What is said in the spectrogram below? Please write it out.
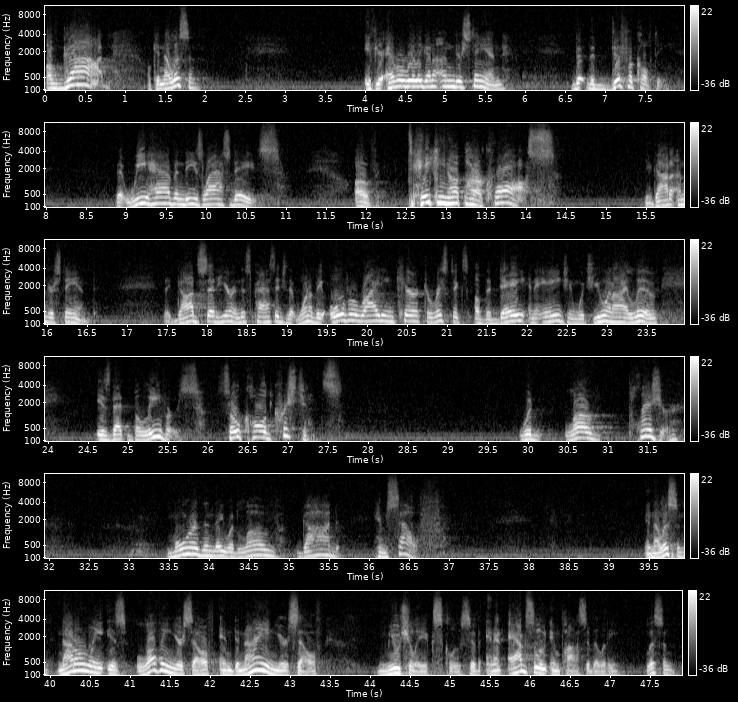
of God. Okay, now listen. If you're ever really going to understand the, the difficulty that we have in these last days of taking up our cross, you got to understand that God said here in this passage that one of the overriding characteristics of the day and age in which you and I live is that believers, so-called Christians, would love pleasure more than they would love God himself. And now listen, not only is loving yourself and denying yourself mutually exclusive and an absolute impossibility, listen,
